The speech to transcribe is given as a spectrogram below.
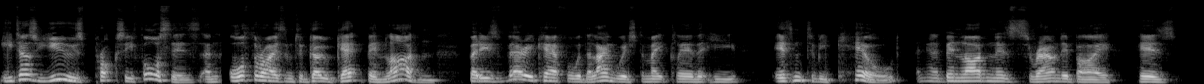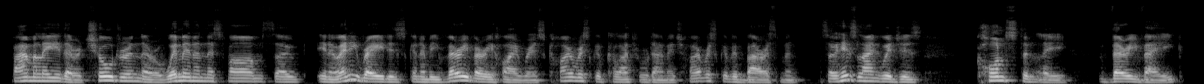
he does use proxy forces and authorize them to go get bin Laden, but he's very careful with the language to make clear that he isn't to be killed. And you know, bin Laden is surrounded by his family, there are children, there are women in this farm. So, you know, any raid is going to be very, very high risk, high risk of collateral damage, high risk of embarrassment. So his language is constantly very vague.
